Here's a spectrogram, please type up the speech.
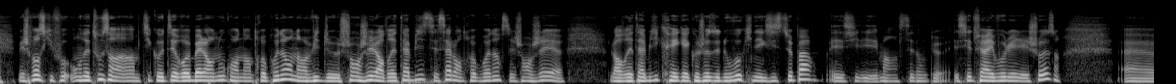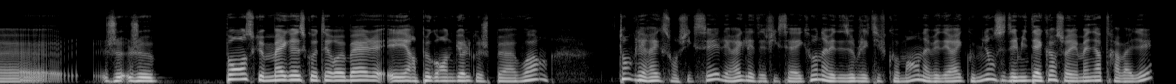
mais je pense qu'il faut, on a tous un, petit côté rebelle en nous quand on est entrepreneur. On a envie de changer l'ordre établi. C'est ça l'entrepreneur, c'est changer euh, l'ordre établi, créer quelque chose de nouveau qui n'existe pas. Et si, ben, c'est donc euh, essayer de faire évoluer les choses. Euh, je, je pense que malgré ce côté rebelle et un peu grande gueule que je peux avoir, tant que les règles sont fixées, les règles étaient fixées avec eux, on avait des objectifs communs, on avait des règles communes, on s'était mis d'accord sur les manières de travailler.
